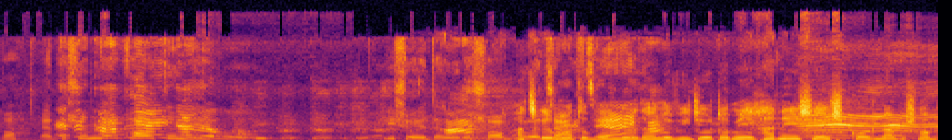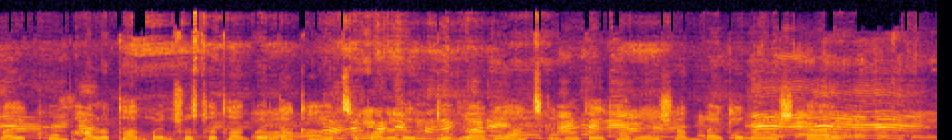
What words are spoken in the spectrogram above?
বাহ এত সুন্দর খাও তুমি। আজকের মতো বন্ধুরা তাহলে ভিডিওটা আমি এখানেই শেষ করলাম। সবাই খুব ভালো থাকবেন সুস্থ থাকবেন। দেখা হচ্ছে পরের একটি ব্লগে আজকের মতো এখানেই। সবাইকে নমস্কার। করে।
